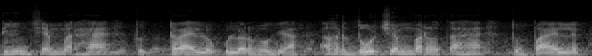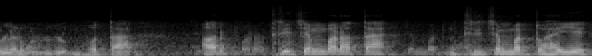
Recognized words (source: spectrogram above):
तीन चैम्बर है तो ट्राइलोकुलर हो गया। अगर दो चैम्बर होता है तो बायोलेकुलर होता। और थ्री चैम्बर आता है, थ्री चैम्बर तो है ये।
